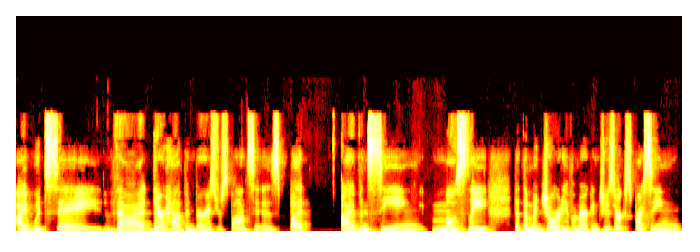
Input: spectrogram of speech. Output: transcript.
I would say that there have been various responses, but I've been seeing mostly that the majority of American Jews are expressing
